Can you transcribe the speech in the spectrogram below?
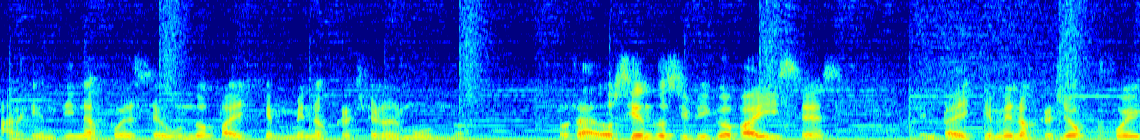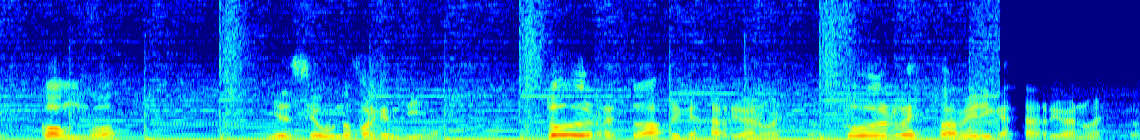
Argentina fue el segundo país que menos creció en el mundo. O sea, 200 y pico de países, el país que menos creció fue Congo y el segundo fue Argentina. Todo el resto de África está arriba nuestro, todo el resto de América está arriba nuestro.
